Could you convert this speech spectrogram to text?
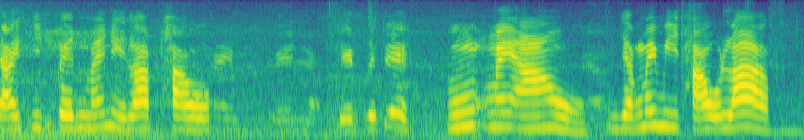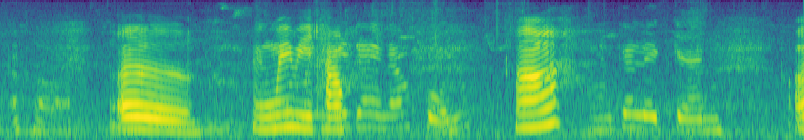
ยายกินเป็นไหมนี่ลาบเทาให้เป็นหรอกเก็บไปสิอืมไม่เอา ยังไม่มีเทาลาบเออ ยังไม่มีเทาไม่ได้น้ำฝนฮะมันก็เลยแกนเอ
